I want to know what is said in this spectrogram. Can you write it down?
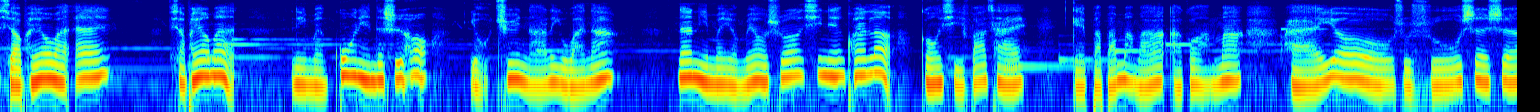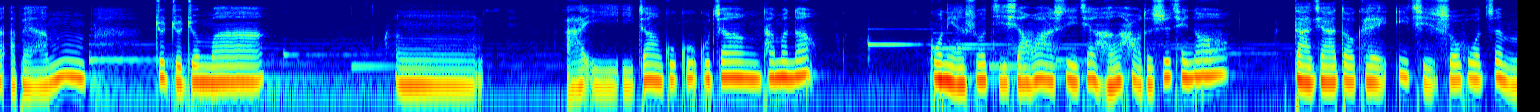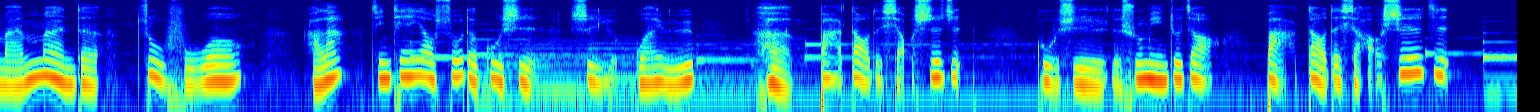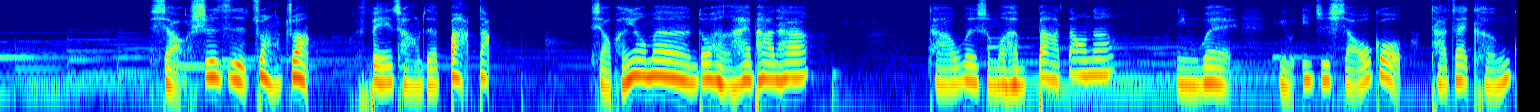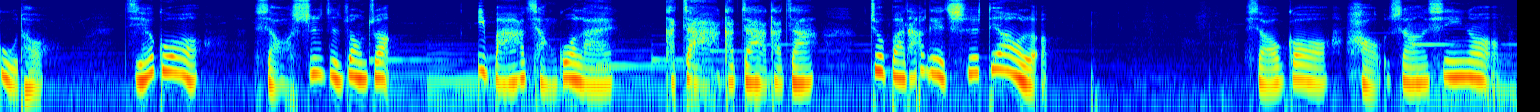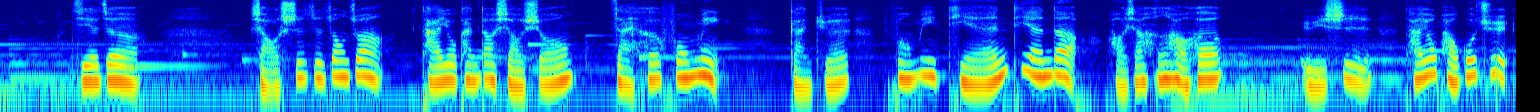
小朋友晚安。小朋友们，你们过年的时候有去哪里玩啊？那你们有没有说新年快乐、恭喜发财给爸爸妈妈、阿公阿妈，还有叔叔婶婶、阿伯阿姆、舅舅舅妈？嗯，阿姨、姨丈、姑姑、姑丈他们呢？过年说吉祥话是一件很好的事情哦。大家都可以一起收获这满满的祝福哦。好啦，今天要说的故事是有关于很霸道的小狮子。故事的书名就叫《霸道的小狮子》。小狮子壮壮，非常的霸道，小朋友们都很害怕它。它为什么很霸道呢？因为有一只小狗，它在啃骨头，结果小狮子壮壮一把抢过来，咔嚓咔嚓咔嚓，就把它给吃掉了。小狗好伤心哦。接着，小狮子壮壮它又看到小熊在喝蜂蜜，感觉蜂蜜甜甜的。好像很好喝，于是他又跑过去，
